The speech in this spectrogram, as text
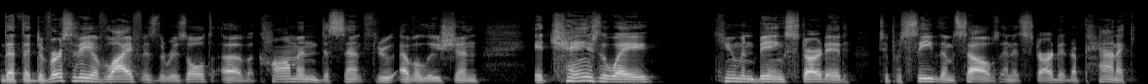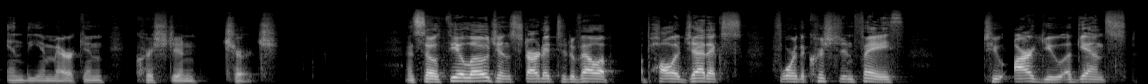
That the diversity of life is the result of a common descent through evolution. It changed the way human beings started to perceive themselves, and it started a panic in the American Christian church. And so theologians started to develop apologetics for the Christian faith to argue against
